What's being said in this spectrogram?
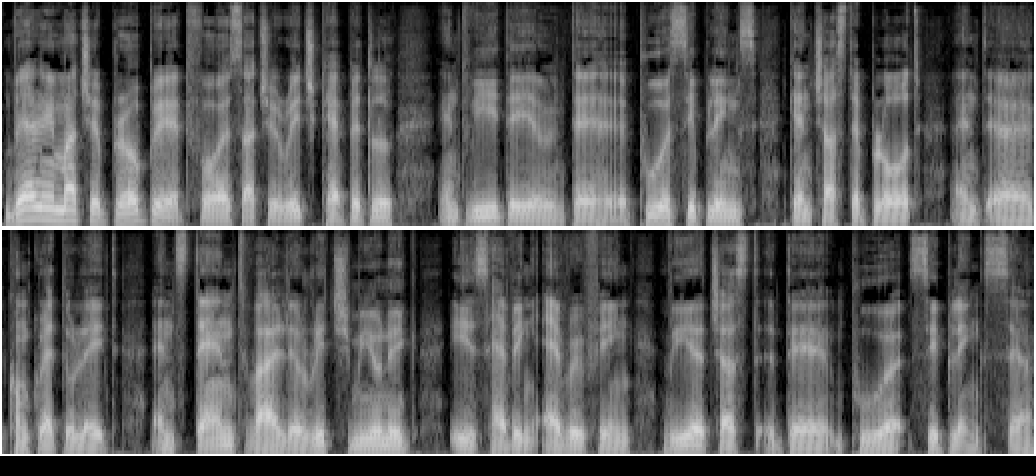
very much appropriate for such a rich capital. And we, the, the poor siblings, can just applaud and uh, congratulate and stand while the rich Munich is having everything. We are just the poor siblings. Yeah?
